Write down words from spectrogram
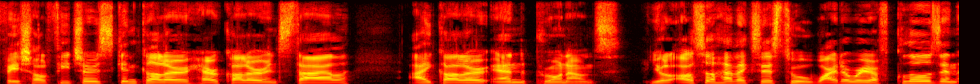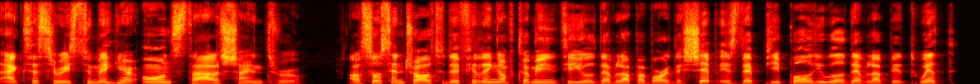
facial features, skin color, hair color and style, eye color, and pronouns. You'll also have access to a wide array of clothes and accessories to make your own style shine through. Also central to the feeling of community you'll develop aboard the ship is the people you will develop it with,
